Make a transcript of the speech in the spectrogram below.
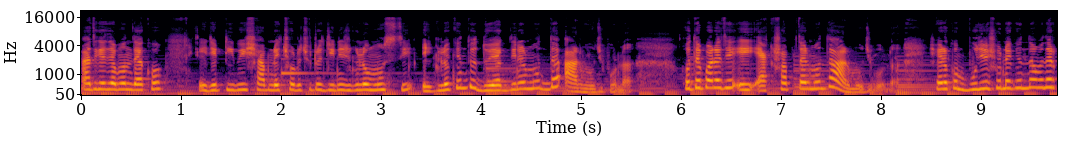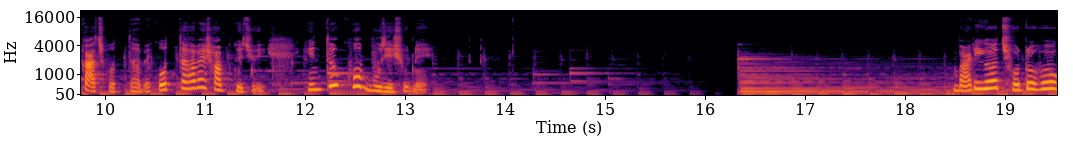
আজকে যেমন দেখো, এই যে টিভির সামনে ছোট ছোট জিনিসগুলো মুছছি, এগুলো কিন্তু দু একদিনের মধ্যে আর মুছবো না। হতে পারে যে এই এক সপ্তাহের মধ্যে আর মুছবো না। সেরকম বুঝে শুনে কিন্তু আমাদের কাজ করতে হবে করতে হবে সব কিছুই কিন্তু খুব বুঝে শুনে। বাড়িঘর ছোট হোক,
